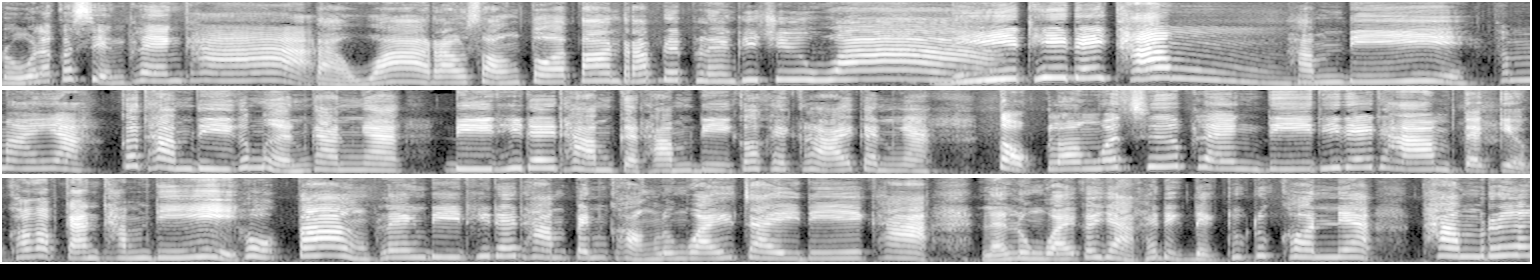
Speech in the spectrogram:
รู้แล้วก็เสียงเพลงค่ะ แต่ว่าเราสองตัวต้อนรับด้วยเพลงที่ชื่อว่า ดีที่ได้ทำทำดีทำไมอะ ก็ทำดีก็เหมือนกันไงดีที่ได้ทำกับทำดีก็คล้าย ๆ กันไงตกลงว่าชื่อเพลงดีที่ได้ทำแต่เกี่ยวข้องกับการทำดี ถูกต้องเพลงดีที่ได้ทำเป็นของลุงไว้ใจดีค่ะ และลุงไว้ก็อยากให้เด็ก ๆ ทุก ๆ คนเนี่ยทำเรื่อง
